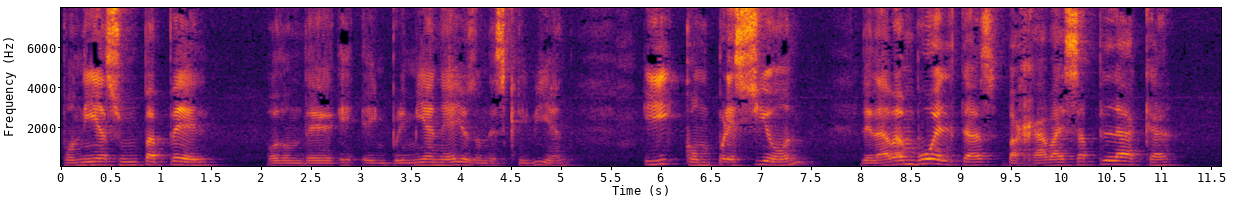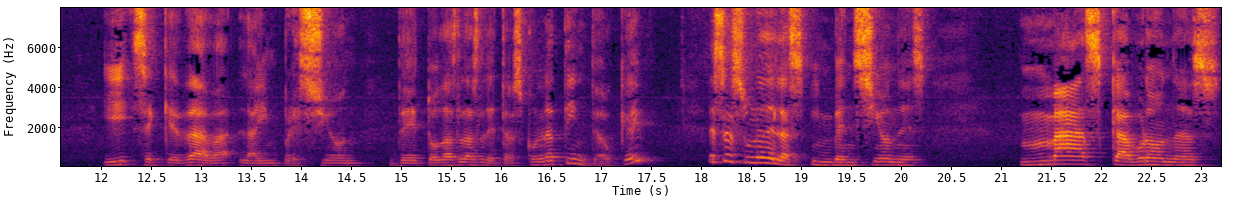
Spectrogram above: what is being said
ponías un papel o donde e, e imprimían ellos, donde escribían, y con presión le daban vueltas, bajaba esa placa y se quedaba la impresión de todas las letras con la tinta, ¿ok? Esa es una de las invenciones más cabronas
